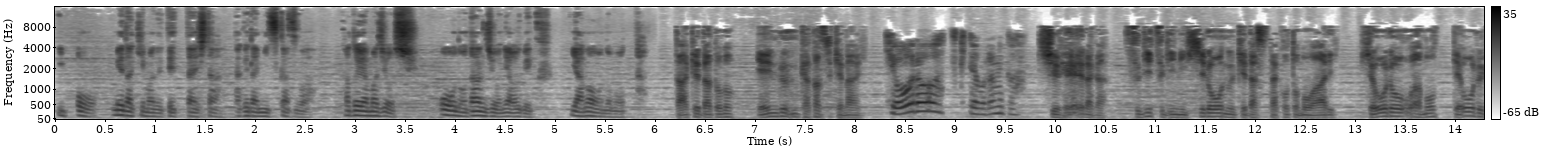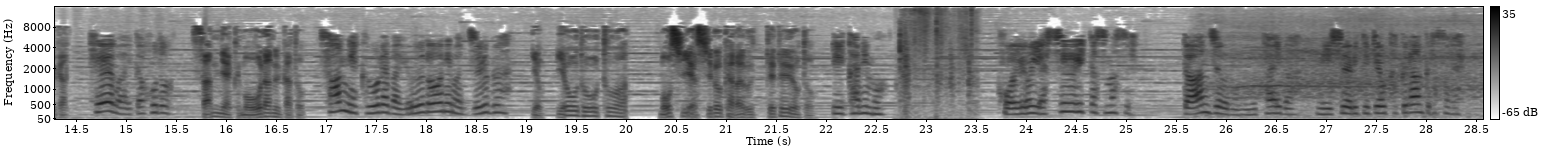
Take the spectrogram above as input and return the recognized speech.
一方、目だけまで撤退した武田光和は、門山城主、王の男女に会うべく、山を登った。武田殿、援軍片付けない。兵糧は尽きておらぬか。主兵らが次々に城を抜け出したこともあり、兵糧は持っておるが、兵はいかほど、山脈もおらぬかと。山脈おれば誘導には十分。よ、陽動とは、もしや城から撃って出よと。いかにも。今宵野襲いたします。男女の無隊が西より敵をか乱くだされ。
